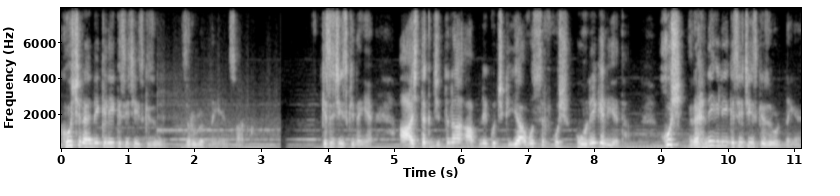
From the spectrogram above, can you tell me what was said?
خوش رہنے کے لیے کسی چیز کی ضرورت نہیں ہے انسان کو۔ کسی چیز کی نہیں ہے۔ آج تک جتنا آپ نے کچھ کیا، وہ صرف خوش ہونے کے لیے تھا۔ خوش رہنے کے لیے کسی چیز کی ضرورت نہیں ہے۔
